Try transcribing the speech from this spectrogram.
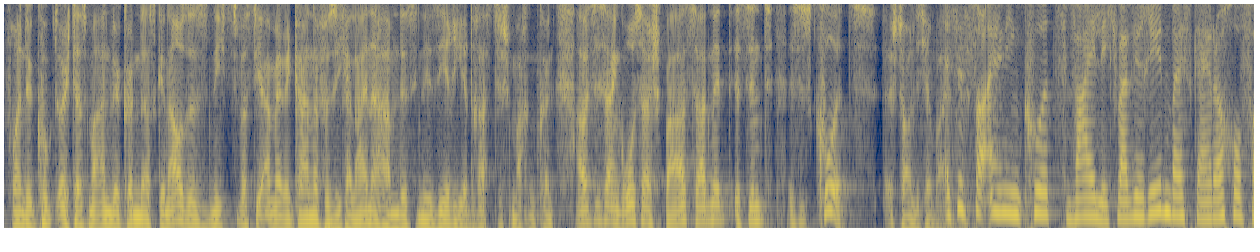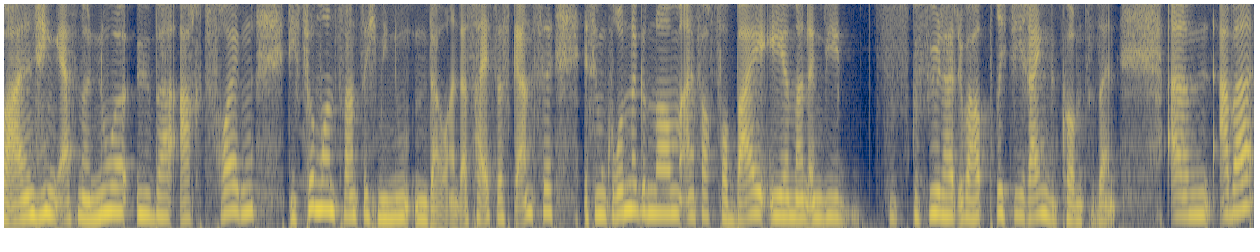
Freunde, guckt euch das mal an, wir können das genauso. Es ist nichts, was die Amerikaner für sich alleine haben, dass sie eine Serie drastisch machen können. Aber es ist ein großer Spaß, es sind, es ist kurz, erstaunlicherweise. Es ist vor allen Dingen kurzweilig, weil wir reden bei Sky Rojo vor allen Dingen erstmal nur über acht Folgen, die 25 Minuten dauern. Das heißt, das Ganze ist im Grunde genommen einfach vorbei, ehe man irgendwie das Gefühl hat, überhaupt richtig reingekommen zu sein. Ähm, aber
